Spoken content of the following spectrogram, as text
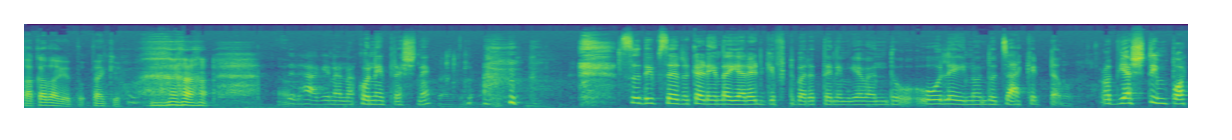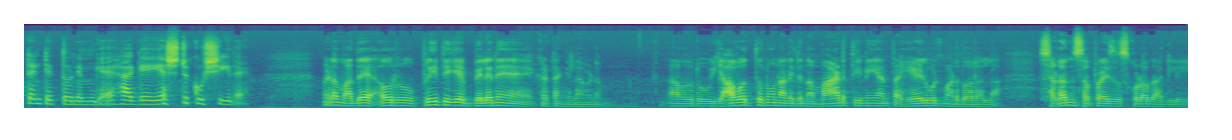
ಸಕ್ಕದಾಗಿತ್ತು ಥ್ಯಾಂಕ್ ಯು ಸರ್ ಹಾಗೆ ನನ್ನ ಕೊನೆ ಪ್ರಶ್ನೆ. ಸುದೀಪ್ ಸರ್ ಕಡೆಯಿಂದ ಎರಡು ಗಿಫ್ಟ್ ಬರುತ್ತೆ ನಿಮಗೆ ಒಂದು ಓಲೆ ಇನ್ನೊಂದು ಜಾಕೆಟ್ ಅದು ಎಷ್ಟು ಇಂಪಾರ್ಟೆಂಟ್ ಇತ್ತು ನಿಮಗೆ? ಹಾಗೆ ಎಷ್ಟು ಖುಷಿ ಇದೆ? ಮೇಡಮ್, ಅದೇ ಅವರು ಪ್ರೀತಿಗೆ ಬೆಲೆನೇ ಕಟ್ಟಂಗಿಲ್ಲ ಮೇಡಮ್. ಅವರು ಯಾವತ್ತೂ ನಾನು ಇದನ್ನು ಮಾಡ್ತೀನಿ ಅಂತ ಹೇಳ್ಬಿಟ್ಟು ಮಾಡಿದವರಲ್ಲ. ಸಡನ್ ಸರ್ಪ್ರೈಸಸ್ ಕೊಡೋದಾಗಲಿ,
